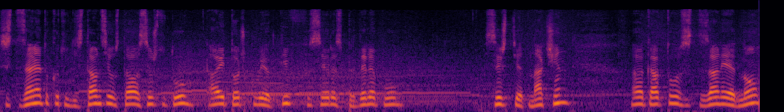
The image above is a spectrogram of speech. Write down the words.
състезанието като дистанция остава същото, а и точкови актив се разпределя по същият начин, както в състезание 1.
